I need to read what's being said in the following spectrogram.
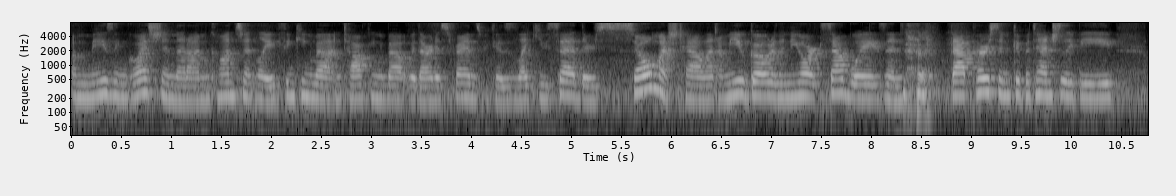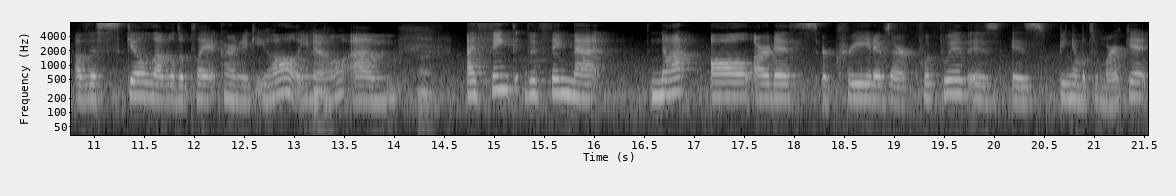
amazing question that I'm constantly thinking about and talking about with artist friends because, like you said, there's so much talent. I mean, you go to the New York subways, and that person could potentially be of the skill level to play at Carnegie Hall, you know? Um, I think the thing that not all artists or creatives are equipped with is is being able to market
